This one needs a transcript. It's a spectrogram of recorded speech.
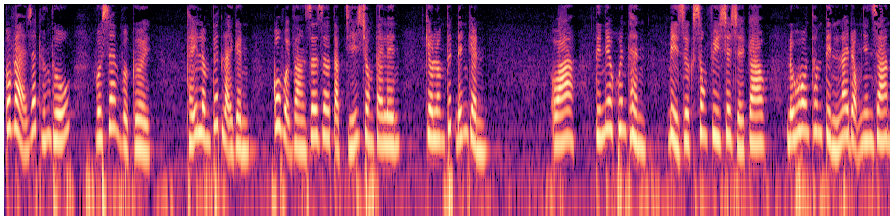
có vẻ rất hứng thú, vừa xem vừa cười. Thấy Lâm Tuyết lại gần, cô vội vàng dơ dơ tạp chí trong tay lên, kêu Lâm Tuyết đến gần. Wow, tình yêu khuyên thần, bỉ dược song phi trên trời cao, nụ hôn thâm tình lay động nhân gian.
